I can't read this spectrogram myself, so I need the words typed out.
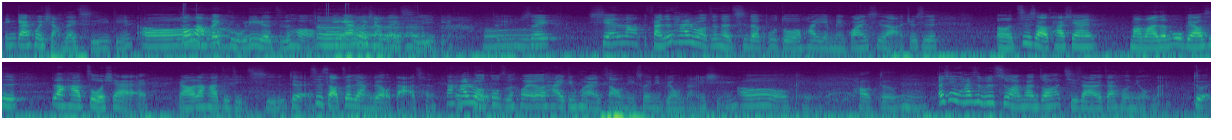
应该会想再吃一点。哦。通常被鼓励了之后，应该会想再吃一点。对，所以先让，反正他如果真的吃的不多的话也没关系啦，就是，呃，至少他现在妈妈的目标是让他坐下来，然后让他自己吃。对。至少这两个有达成。那他如果肚子会饿，他一定会来找你，所以你不用担心。哦，OK。好的，嗯，而且他是不是吃完饭之后，他其实还会再喝牛奶？对，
